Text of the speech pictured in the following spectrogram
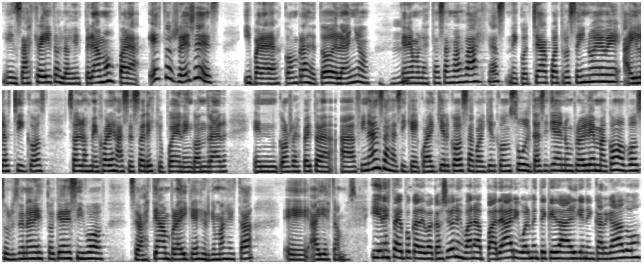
En SAS Créditos los esperamos para estos Reyes y para las compras de todo el año. Uh -huh. Tenemos las tasas más bajas, Necochea 469, ahí los chicos son los mejores asesores que pueden encontrar en, con respecto a, a, finanzas, así que cualquier cosa, cualquier consulta, si tienen un problema, ¿cómo puedo solucionar esto? ¿Qué decís vos? Sebastián, por ahí, que es el que más está. Eh, ahí estamos. ¿Y en esta época de vacaciones van a parar? ¿Igualmente queda alguien encargado?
